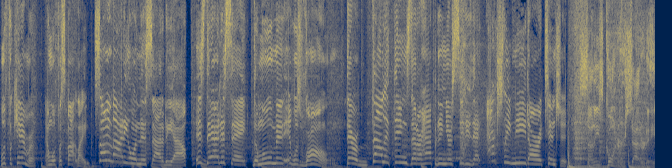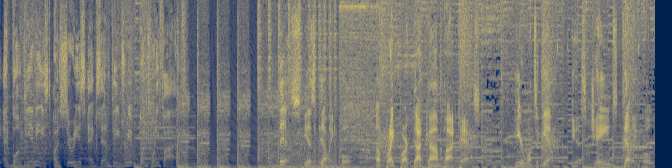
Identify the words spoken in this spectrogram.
with a camera and with a spotlight. Somebody on this side of the aisle is there to say the movement, it was wrong. There are valid things that are happening in your city that actually need our attention. Sonnie's Corner, Saturday at 1 p.m. East on Sirius XM Patriot 125. This is Delingpole, a Breitbart.com podcast. Here once again is James Delingpole.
